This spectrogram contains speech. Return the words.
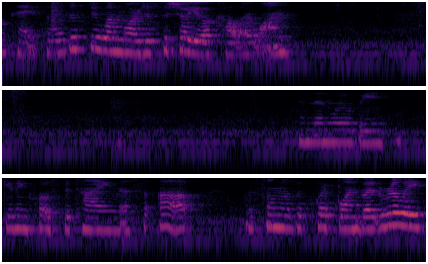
okay so we'll just do one more just to show you a color one and then we'll be getting close to tying this up this one was a quick one but really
